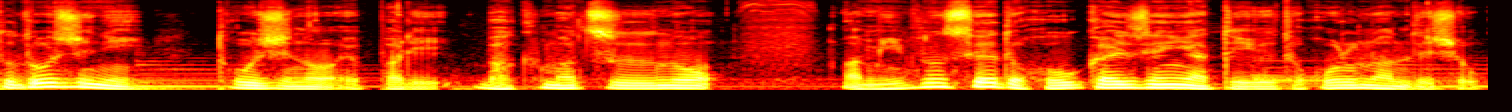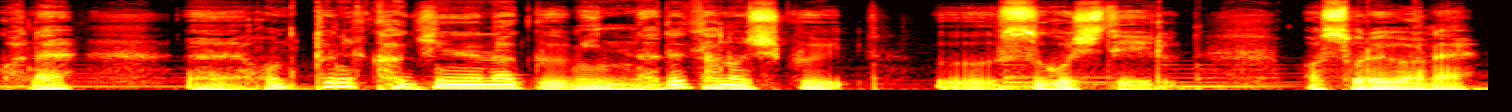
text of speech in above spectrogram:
と同時に当時のやっぱり幕末の、まあ、身分制度崩壊前夜というところなんでしょうかね、えー、本当に垣根なくみんなで楽しく過ごしている、まあ、それがね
